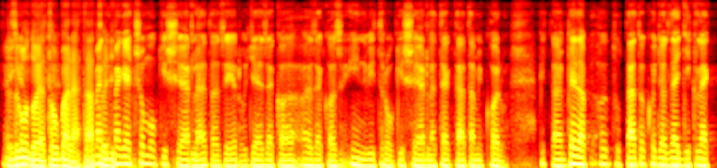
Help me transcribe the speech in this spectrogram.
Ez gondoljatok bele. Tehát, meg, hogy... meg egy csomó kísérlet azért, ugye ezek, a, ezek az in vitro kísérletek, tehát amikor, mit tudom, például tudtátok, hogy az egyik leg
